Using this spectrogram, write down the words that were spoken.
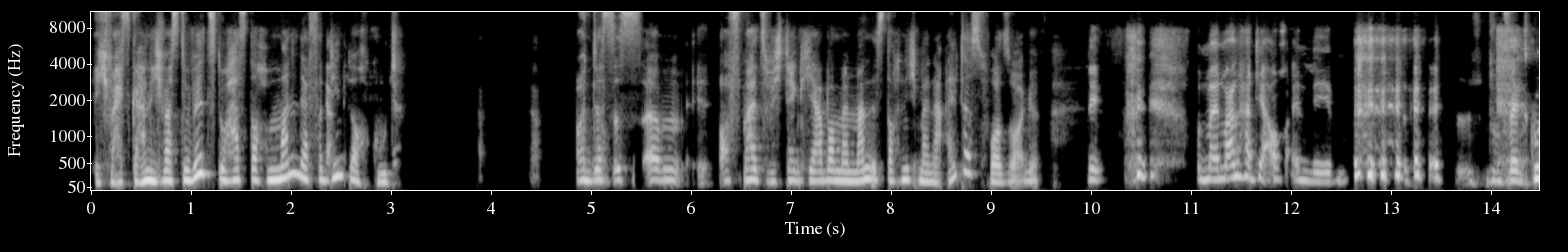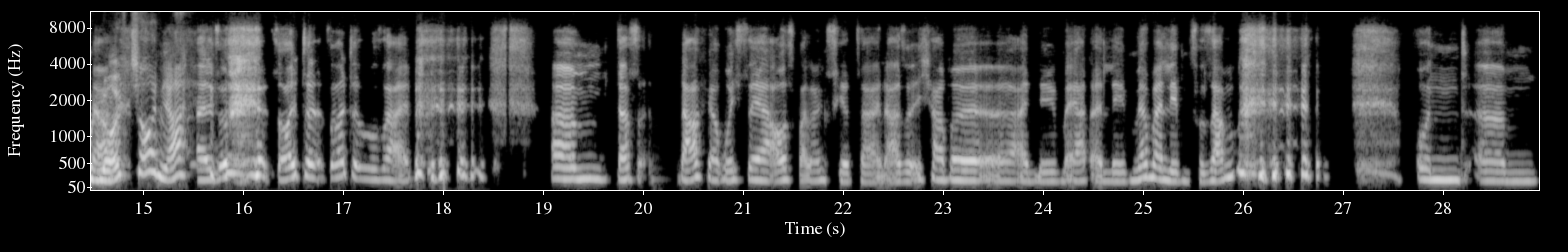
ich weiß gar nicht, was du willst. Du hast doch einen Mann, der verdient doch gut. Und das ja. ist ähm, oftmals, wo ich denke, ja, aber mein Mann ist doch nicht meine Altersvorsorge. Nee. Und mein Mann hat ja auch ein Leben. Wenn es gut ja. läuft schon, ja. Also sollte, sollte so sein. ähm, das darf ja ruhig sehr ausbalanciert sein. Also ich habe äh, ein Leben, er hat ein Leben, wir haben ein Leben zusammen. Und ähm,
